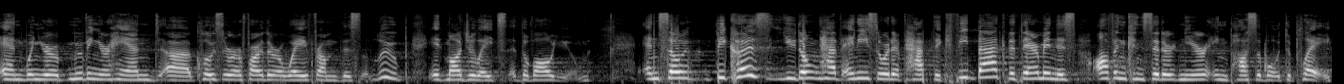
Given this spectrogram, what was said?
And when you're moving your hand uh, closer or farther away from this loop, it modulates the volume. And so because you don't have any sort of haptic feedback, the theremin is often considered near impossible to play,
